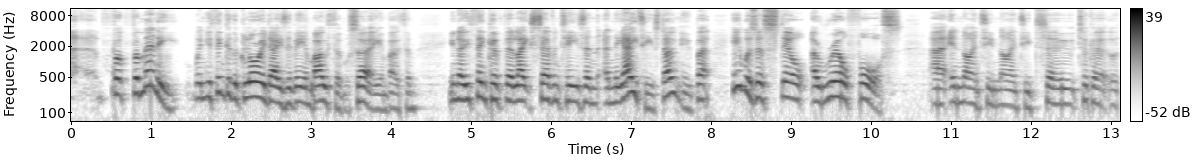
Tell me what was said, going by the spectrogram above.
Uh, for, for many, when you think of the glory days of Ian Botham, Sir Ian Botham, you know, you think of the late 70s and, and the 80s, don't you? But he was a, still a real force uh, in 1992. Took a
